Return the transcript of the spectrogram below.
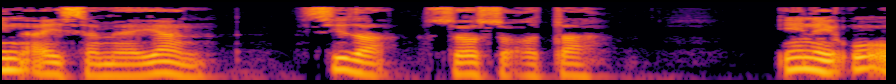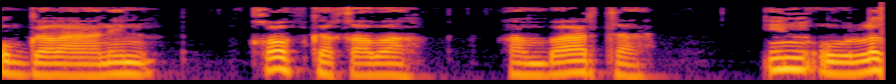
in ay sameeyaan sida soo socota inay u oggolaanin qofka qaba ambaarta in uu la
